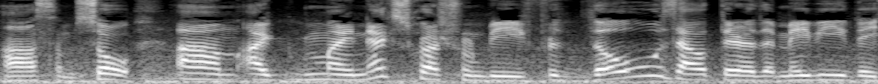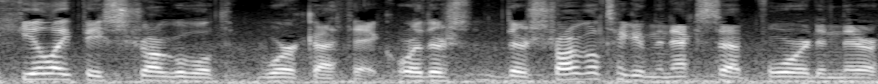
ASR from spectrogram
Awesome. So, um, I, my next question would be for those out there that maybe they feel like they struggle with work ethic or they're, they're struggle taking the next step forward in their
